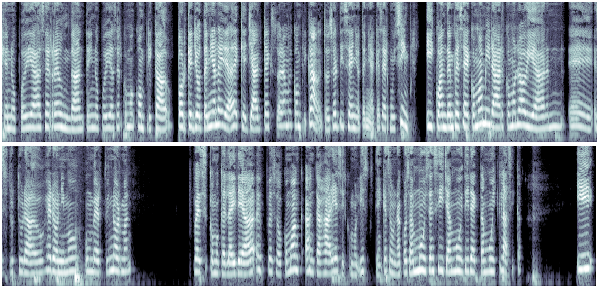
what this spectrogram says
que no podía ser redundante y no podía ser como complicado, porque yo tenía la idea de que ya el texto era muy complicado, entonces el diseño tenía que ser muy simple. Y cuando empecé como a mirar cómo lo habían eh, estructurado Jerónimo, Humberto y Norman, pues como que la idea empezó como a, encajar y decir como listo, tiene que ser una cosa muy sencilla, muy directa, muy clásica. Y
